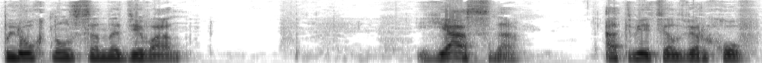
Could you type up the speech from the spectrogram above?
плюхнулся на диван. «Ясно», — ответил Верхов.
